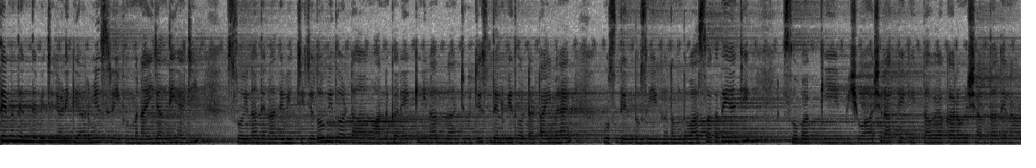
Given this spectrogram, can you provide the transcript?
ਤਿੰਨ ਦਿਨ ਦੇ ਵਿੱਚ ਜਾਣੀ 11ਵੀਂ ਸ਼ਰੀਫ ਮਨਾਈ ਜਾਂਦੀ ਹੈ ਜੀ। ਸੋ ਇਹਨਾਂ ਦਿਨਾਂ ਦੇ ਵਿੱਚ ਜਦੋਂ ਵੀ ਤੁਹਾਡਾ ਮਨ ਕਰੇ ਕਿ ਇਹਨਾਂ ਦਿਨਾਂ 'ਚੋਂ ਜਿਸ ਦਿਨ ਵੀ ਤੁਹਾਡਾ ਟਾਈਮ ਹੈ, ਉਸ ਦਿਨ ਤੁਸੀਂ ਖਤਮ ਦਵਾ ਸਕਦੇ ਆ ਜੀ। ਸੋ ਬਾਕੀ ਵਿਸ਼ਵਾਸ ਰੱਖ ਕੇ ਕੀਤਾ ਹੋਇਆ ਕਰਮ ਸ਼ਰਧਾ ਦੇ ਨਾਲ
